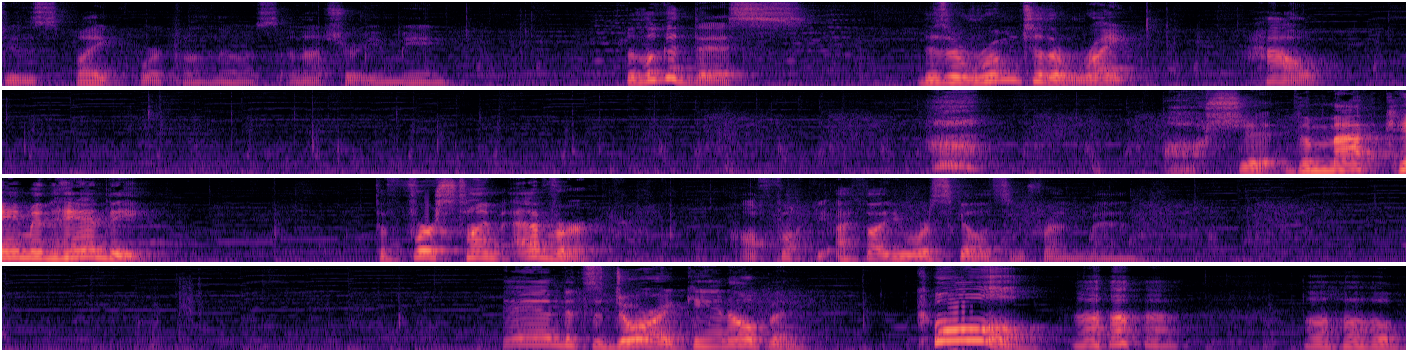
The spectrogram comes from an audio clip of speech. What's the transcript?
do the spike work on those? I'm not sure what you mean. But look at this. There's a room to the right. How? oh shit, the map came in handy. The first time ever. Oh fuck you, I thought you were a skeleton friend, man. And it's a door I can't open. Cool! oh.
